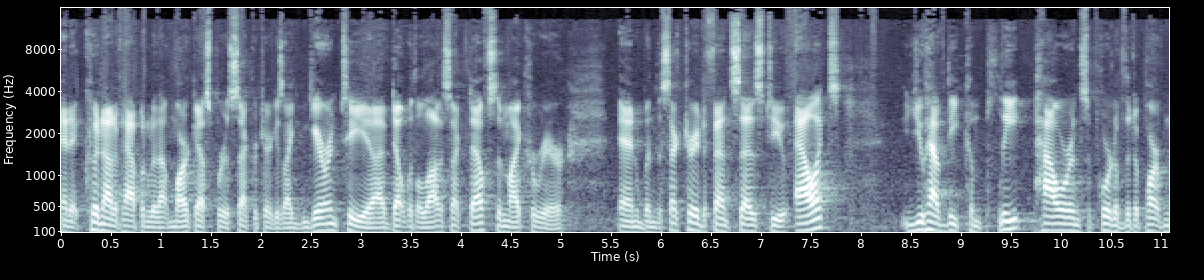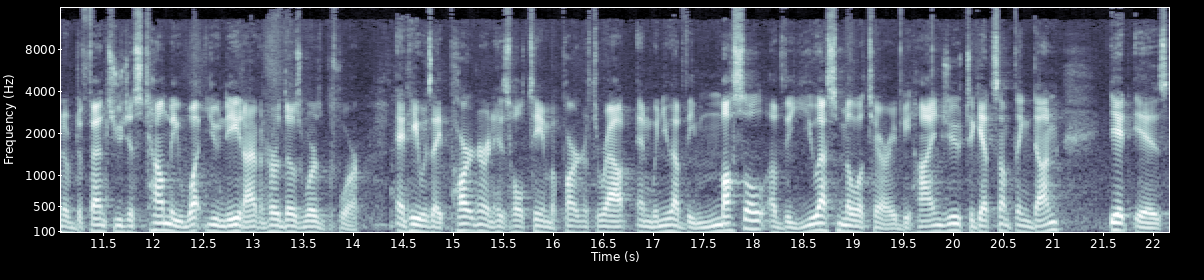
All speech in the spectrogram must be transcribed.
and it could not have happened without Mark Esper as Secretary. Because I can guarantee you, I've dealt with a lot of SecDefs in my career, and when the Secretary of Defense says to you, Alex, you have the complete power and support of the Department of Defense. You just tell me what you need. I haven't heard those words before and he was a partner and his whole team a partner throughout. And when you have the muscle of the U.S. military behind you to get something done, it is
